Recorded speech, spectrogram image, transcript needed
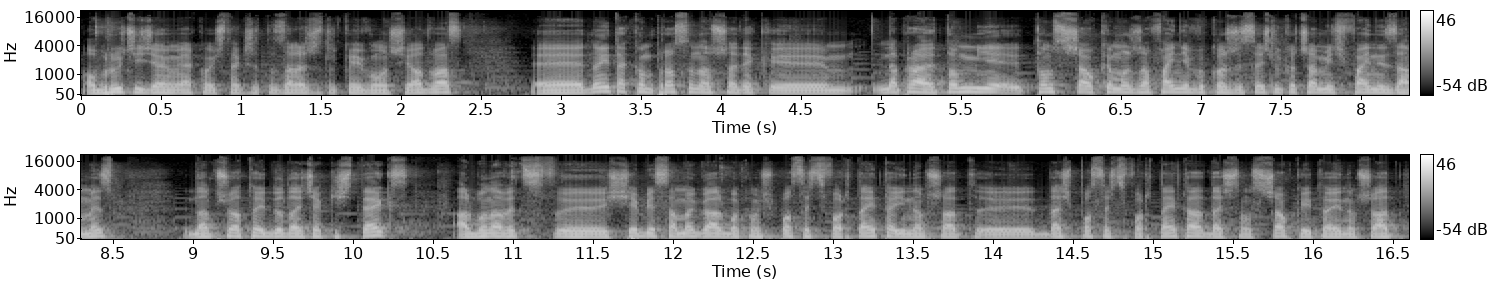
obrócić ją jakoś, także to zależy tylko i wyłącznie od Was. E, No i taką prostą na przykład jak, y, naprawdę tą, tą strzałkę można fajnie wykorzystać, tylko trzeba mieć fajny zamysł, na przykład tutaj dodać jakiś tekst, albo nawet y, siebie samego, albo jakąś postać z Fortnite'a i na przykład dać postać z Fortnite'a, dać tą strzałkę i tutaj na przykład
